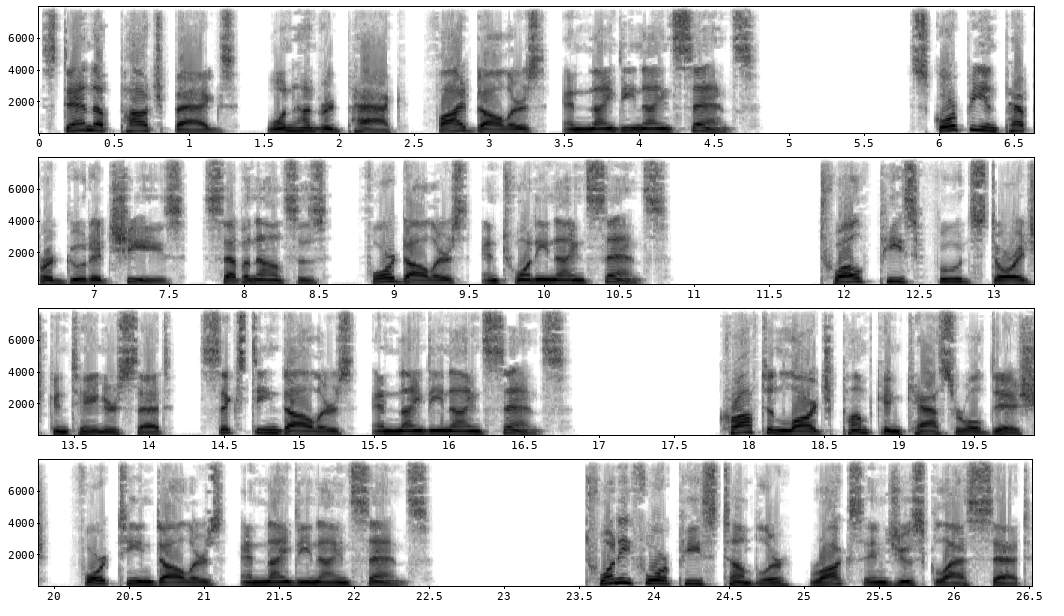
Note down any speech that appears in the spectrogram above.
Stand-up pouch bags, 100 pack, $5.99. Scorpion pepper Gouda cheese, 7 ounces, $4.29. 12-piece food storage container set, $16.99. Crofton large pumpkin casserole dish, $14.99. 24-piece tumbler, rocks and juice glass set,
